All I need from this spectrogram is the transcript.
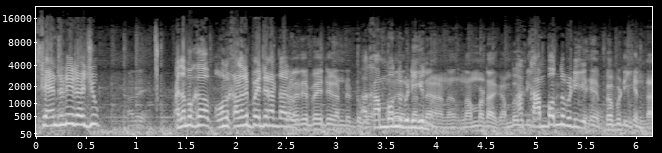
സ്റ്റാൻഡി രാജു അതെ. നമുക്ക് ഒരു കളരിപ്പേറ്റ് കണ്ടാലോ? കളരിപ്പേറ്റ് പേറ്റ് കണ്ടിട്ട് കമ്പൊന്ന് പിടിക്കുന്നതാണ്. നമ്മുടെ കമ്പ്. കമ്പൊന്ന് പിടിക്കുന്നു. എപ്പോ പിടിക്കണ്ട.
